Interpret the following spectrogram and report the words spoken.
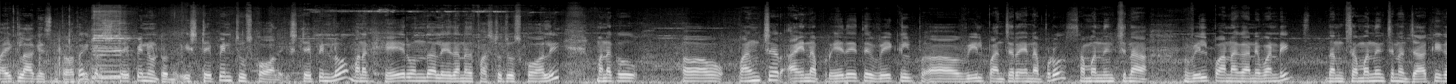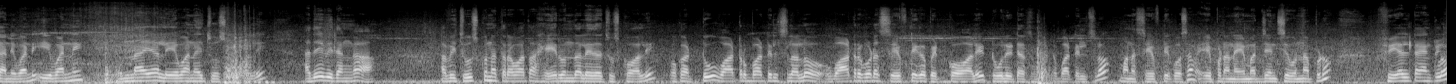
పైకి లాగేసిన తర్వాత ఇక్కడ స్టెపిన్ ఉంటుంది. ఈ స్టెపిన్ చూసుకోవాలి. స్టెపిన్లో మనకు హెయిర్ ఉందా లేదా అనేది ఫస్ట్ చూసుకోవాలి. మనకు పంక్చర్ అయినప్పుడు ఏదైతే వెహికల్ వీల్ పంక్చర్ అయినప్పుడు సంబంధించిన వీల్ పాన కానివ్వండి దానికి సంబంధించిన జాకీ కానివ్వండి ఇవన్నీ ఉన్నాయా లేవా అనేది చూసుకోవాలి. అదేవిధంగా అవి చూసుకున్న తర్వాత హెయిర్ ఉందా లేదా చూసుకోవాలి. ఒక టూ వాటర్ బాటిల్స్లలో వాటర్ కూడా సేఫ్టీగా పెట్టుకోవాలి. టూ లీటర్స్ వాటర్ బాటిల్స్లో మన సేఫ్టీ కోసం ఎప్పుడైనా ఎమర్జెన్సీ ఉన్నప్పుడు ఫ్యూయల్ ట్యాంక్లో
